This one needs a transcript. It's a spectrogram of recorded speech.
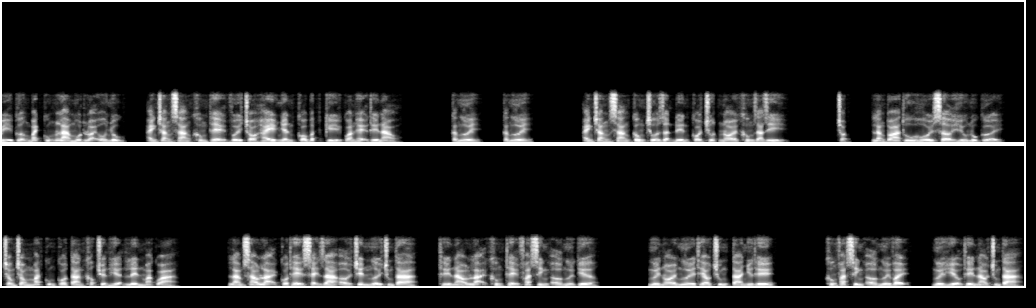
Bị cưỡng bách cũng là một loại ô nhục, ánh trăng sáng không thể với trò hay nhân có bất kỳ quan hệ thế nào. Các ngươi các ngươi. Ánh trăng sáng công chúa dẫn đến có chút nói không ra gì. Chọn lăng toa thu hồi sở hữu nụ cười, trong tròng mắt cũng có tàn khốc chuyển hiện lên mà qua. Làm sao lại có thể xảy ra ở trên người chúng ta, thế nào lại không thể phát sinh ở ngươi kia? Ngươi nói ngươi theo chúng ta như thế, không phát sinh ở ngươi vậy, ngươi hiểu thế nào chúng ta?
